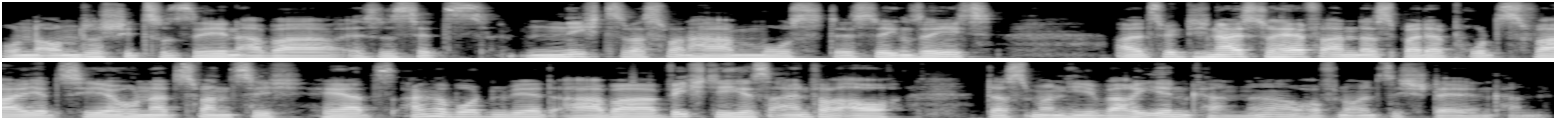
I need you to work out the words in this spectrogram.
und einen Unterschied zu sehen, aber es ist jetzt nichts, was man haben muss. Deswegen sehe ich es als wirklich nice to have an, dass bei der Pro 2 jetzt hier 120 Hertz angeboten wird, aber wichtig ist einfach auch, dass man hier variieren kann, ne? auch auf 90 stellen kann.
